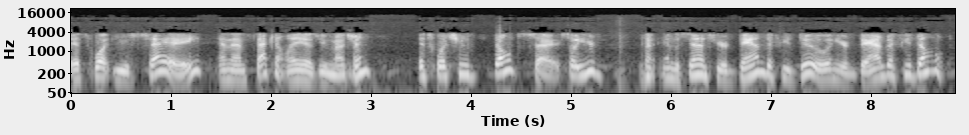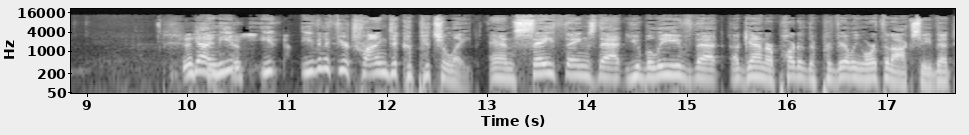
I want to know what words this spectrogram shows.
it's what you say, and then secondly, as you mentioned, it's what you don't say. So you're, in the sense, you're damned if you do, and you're damned if you don't. This yeah, and even, just... even if you're trying to capitulate and say things that you believe that again are part of the prevailing orthodoxy, that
